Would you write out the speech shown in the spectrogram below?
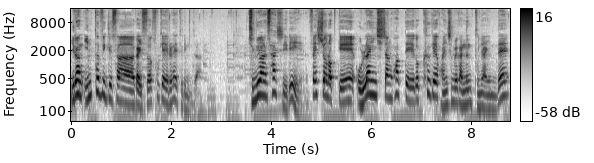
이런 인터뷰 기사가 있어 소개를 해드립니다. 중요한 사실이 패션 업계의 온라인 시장 확대에도 크게 관심을 갖는 분야인데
